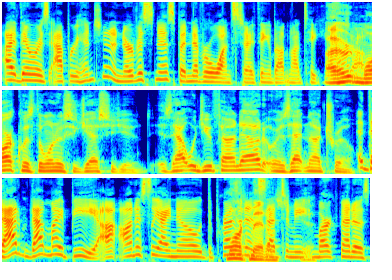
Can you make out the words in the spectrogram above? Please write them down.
I, there was apprehension and nervousness, but never once did I think about not taking it. I heard job. Mark was the one who suggested you. Is that what you found out, or is that not true? That that might be. I, honestly, I know the president said to me, yeah. Mark Meadows.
